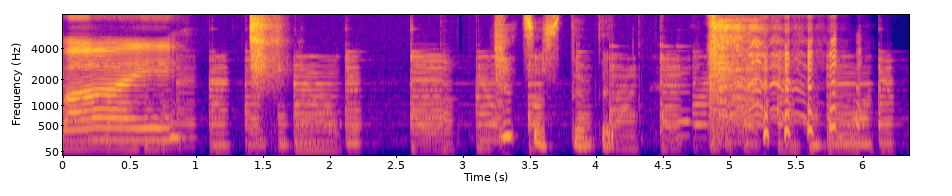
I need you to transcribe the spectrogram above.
bye. Svo stupid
